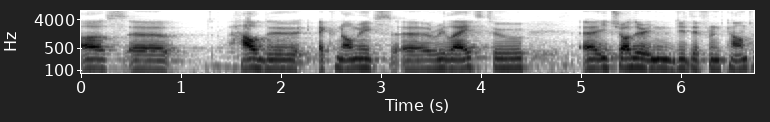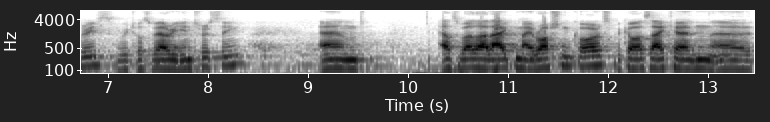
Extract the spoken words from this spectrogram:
us uh, how the economics uh, relate to uh, each other in the different countries, which was very interesting. And as well, I liked my Russian course because I can uh,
